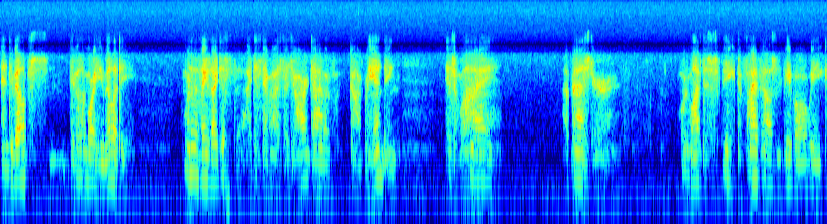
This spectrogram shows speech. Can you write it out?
and develops develop more humility. One of the things I just I just have such a hard time of comprehending is why a pastor would want to speak to 5,000 people a week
